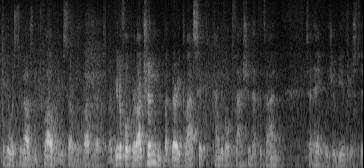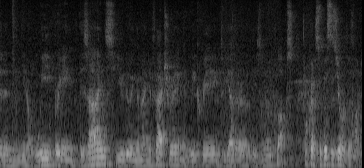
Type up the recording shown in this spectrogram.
I think it was 2012 when we started the project. A beautiful production, but very classic, kind of old-fashioned at the time. Said, hey, would you be interested in you know we bringing designs, you doing the manufacturing, and we creating together these new clocks? Okay, so this is your design.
